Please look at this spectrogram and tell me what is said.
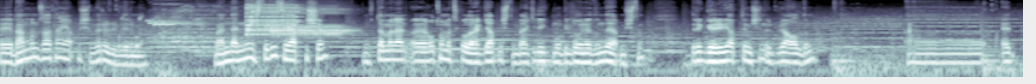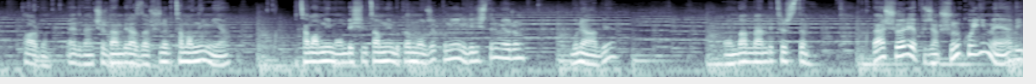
Ee, ben bunu zaten yapmışım. Ver ödüllerimi. Benden ne istediyse yapmışım. Muhtemelen e, otomatik olarak yapmıştım. Belki de ilk mobilde oynadığımda yapmıştım. Direkt görev yaptığım için ödülü aldım. Ee, ed, pardon. Adventure'dan biraz daha. Şunu bir tamamlayayım mı ya? Bir tamamlayayım. 15'i bir tamamlayayım bakalım ne olacak. Bunu yeni geliştirmiyorum. Bu ne abi? Ondan ben bir tırstım. Ben şöyle yapacağım. Şunu koyayım mı ya? Bir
